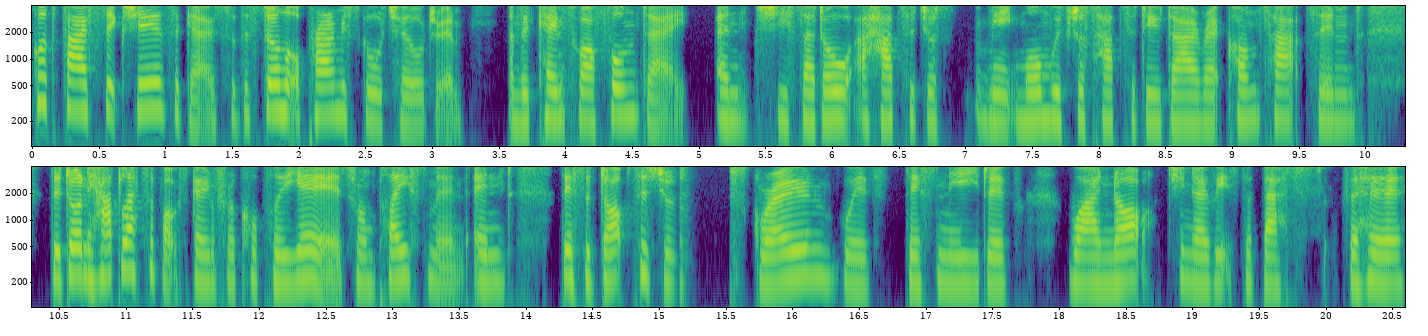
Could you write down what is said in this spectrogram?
good five, six years ago. So they're still little primary school children, and they came to our fun day, and she said, "Oh, I had to just meet mum. We've just had to do direct contact." And they'd only had letterbox going for a couple of years from placement, and this adopter's just grown with this need of why not? Do you know it's the best for her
